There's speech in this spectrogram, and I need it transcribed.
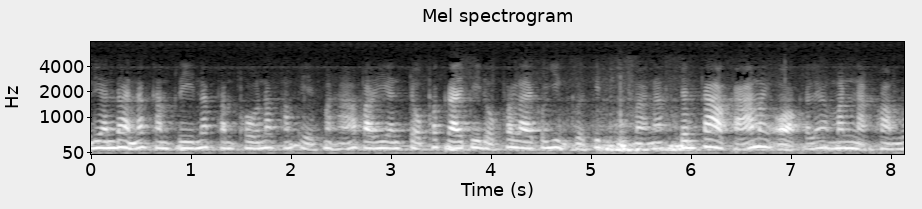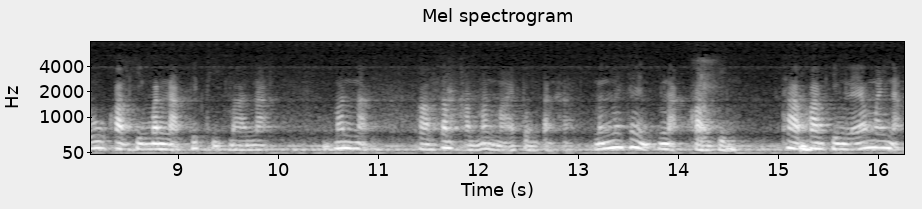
เรียนได้นักธรรมตรีนักธรรมโทนักธรรมเอกมหาปรริญญาจบพระไตรปิฎกเท่าไรก็ยิ่งเกิดทิฏฐิมานะจนก้าวขาไม่ออกกันแล้ว มันหนักความรู้ความจริงมันหนักทิฏฐิมานะมันหนักความสำคัญมั่นหมายตรงต่างหากมันไม่ใช่หนักความจริง ถ้าความจริงแล้วไม่หนัก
